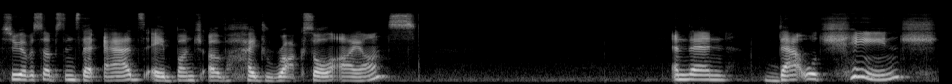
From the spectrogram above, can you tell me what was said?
So you have a substance that adds a bunch of hydroxyl ions, and then that will change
